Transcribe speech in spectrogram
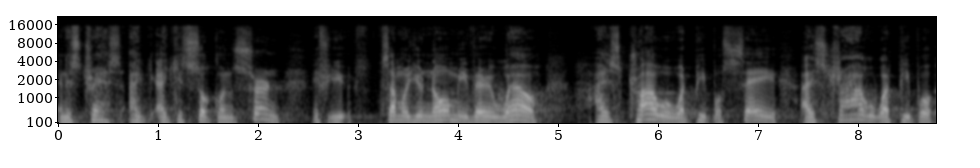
in stress. I, I get so concerned. If you, some of you know me very well, I struggle what people say. I struggle what people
